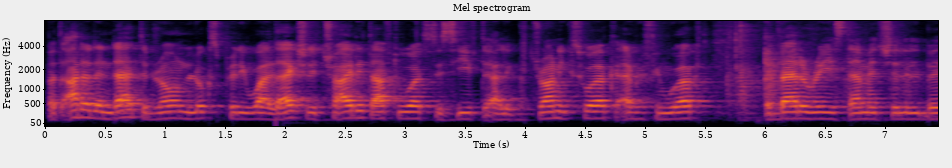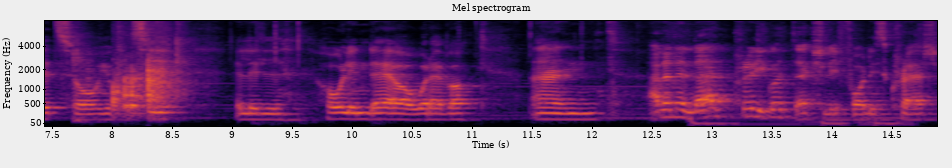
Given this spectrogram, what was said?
But other than that, the drone looks pretty well. I actually tried it afterwards to see if the electronics work, everything worked. The battery is damaged a little bit, so you can see a little hole in there or whatever. And other than that, pretty good actually for this crash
